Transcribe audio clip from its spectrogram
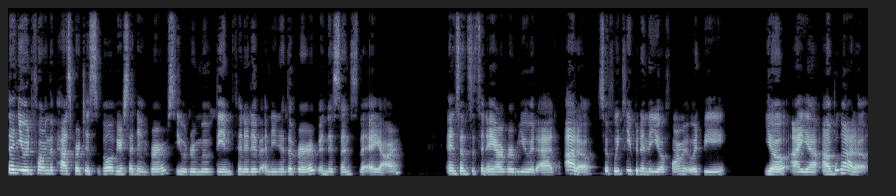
then you would form the past participle of your second verb. So you would remove the infinitive ending of the verb, in this sense, the AR. And since it's an AR verb, you would add ado. So if we keep it in the yo form, it would be yo haya hablado.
